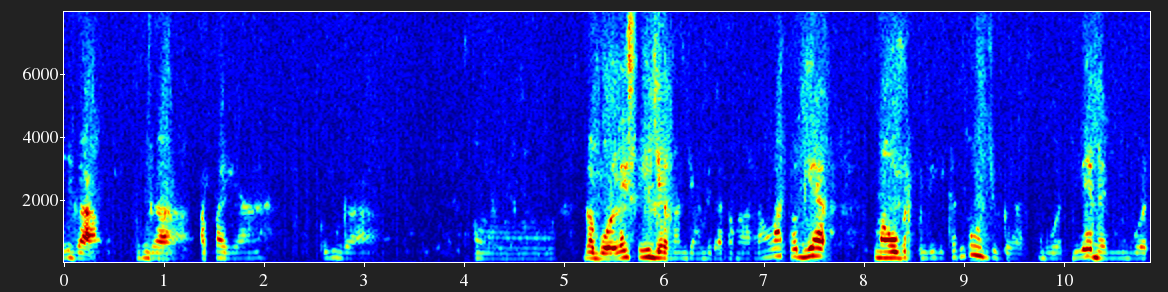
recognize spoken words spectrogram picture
enggak enggak apa ya enggak eh, nggak boleh sih jangan jangan dilarang-larang lah atau dia mau berpendidikan tuh juga buat dia dan buat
